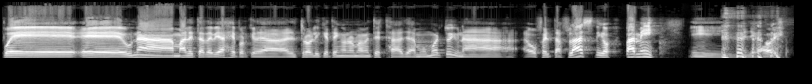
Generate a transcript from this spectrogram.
Pues eh, una maleta de viaje, porque el trolley que tengo normalmente está ya muy muerto y una oferta flash, digo, para mí. Y me llega hoy.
